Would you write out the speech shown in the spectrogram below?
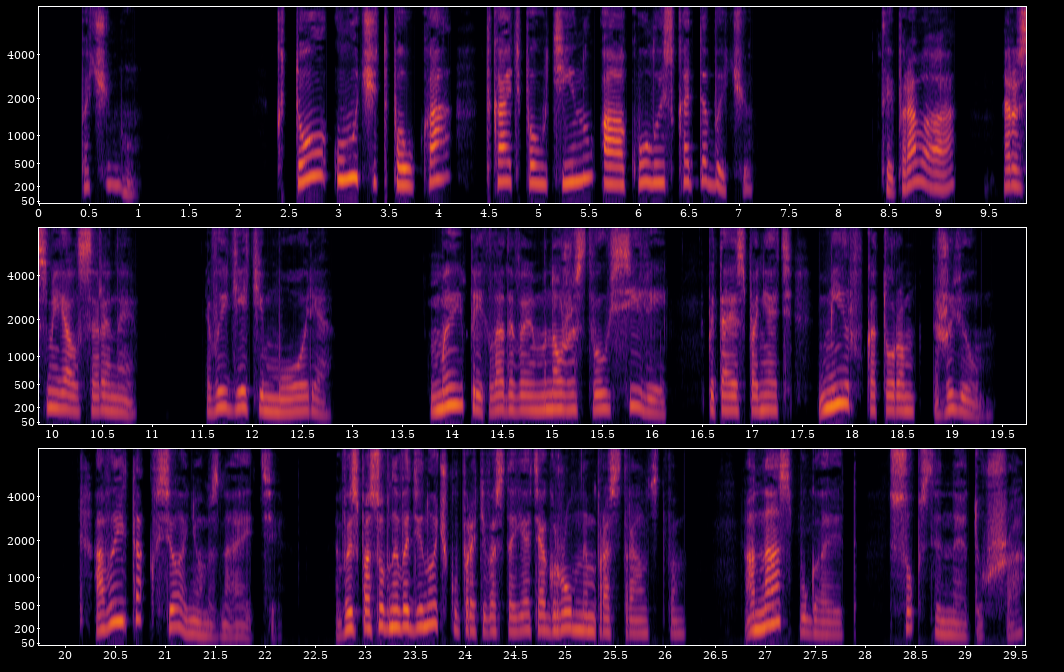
— Почему? — Кто учит паука ткать паутину, а акулу искать добычу? — Ты права, — рассмеялся Рене. — Вы дети моря. Мы прикладываем множество усилий, пытаясь понять мир, в котором живем. А вы и так все о нем знаете. Вы способны в одиночку противостоять огромным пространствам, а нас пугает собственная душа.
